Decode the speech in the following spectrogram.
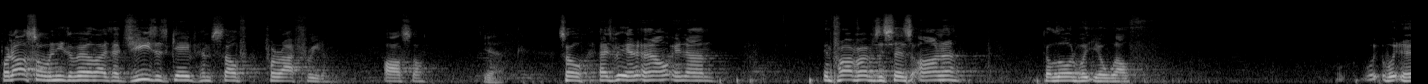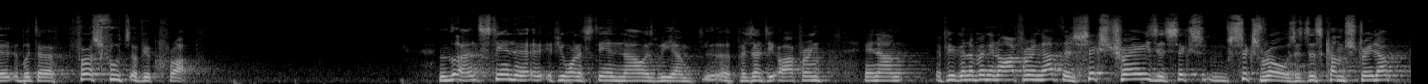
But also, we need to realize that Jesus gave himself for our freedom, also. Yeah. So, as we, you know, in, um, in Proverbs it says, honor the Lord with your wealth, with, with, uh, with the first fruits of your crop. Stand uh, if you want to stand now as we um, uh, present the offering. And um, if you're going to bring an offering up, there's six trays, there's six, six rows. It just comes straight up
